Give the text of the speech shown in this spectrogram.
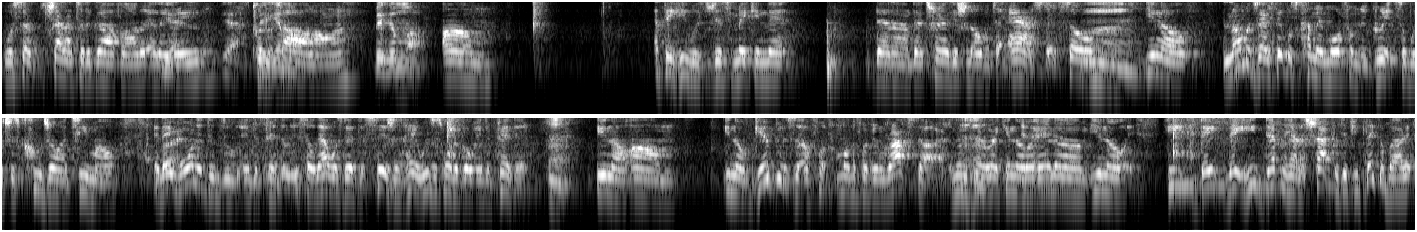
What's up? Shout out to the Godfather, L.A. Yes, Reid. yes, Put big us all up. on. Big 'em up. Um, I think he was just making that that um, that transition over to Arista. So Hmm. you know, Lumberjacks they was coming more from the grit, so which is Khujo and T-Mo, and they Right. wanted to do independently. So that was their decision. Hey, we just want to go independent. Hmm. You know, um, you know, Gipp is a f- motherfucking rock star. You know what I'm saying? Like you know, Mm-hmm. Yeah, and yeah. um, you know, he they, they he definitely had a shot because if you think about it,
